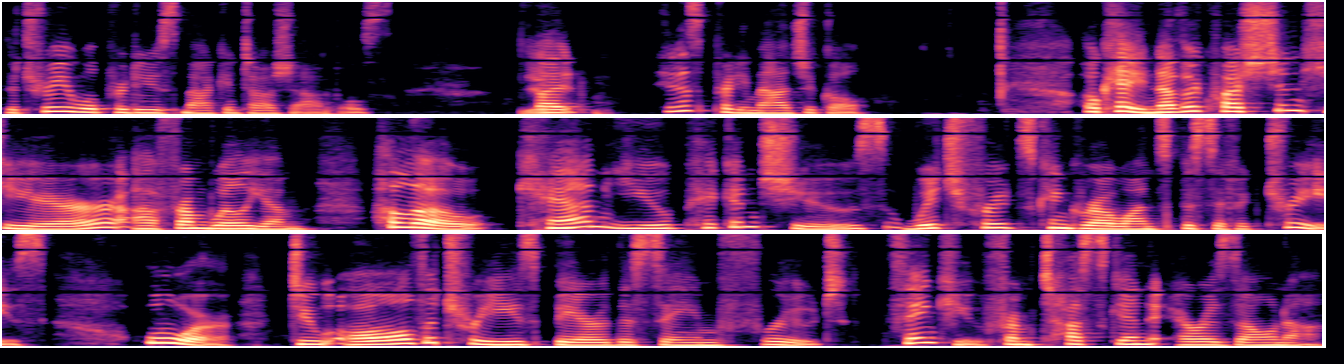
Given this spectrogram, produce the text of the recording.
the tree will produce McIntosh apples Yep. but it is pretty magical. Okay, another question here uh, from William. Hello, can you pick and choose which fruits can grow on specific trees? Or do all the trees bear the same fruit? Thank you from Tucson, Arizona.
